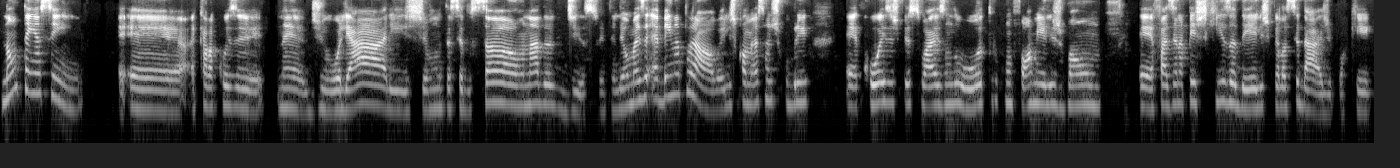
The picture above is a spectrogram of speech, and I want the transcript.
Não tem assim é, aquela coisa né, de olhares, muita sedução, nada disso, entendeu? Mas é bem natural. Eles começam a descobrir é, coisas pessoais um do outro conforme eles vão é, fazendo a pesquisa deles pela cidade, porque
